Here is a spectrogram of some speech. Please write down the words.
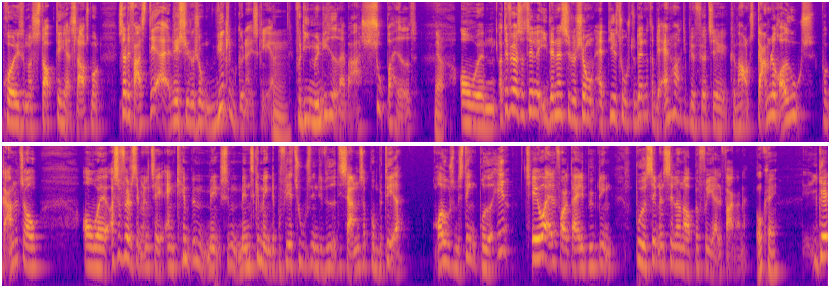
prøver ligesom at stoppe det her slagsmål, så er det faktisk der, at det situationen virkelig begynder at eskalere. Mm. Fordi myndighederne er bare super hadet. Ja. Og, øhm, og det fører så til, at i den her situation, at de her to studenter, der bliver anholdt, de bliver ført til Københavns gamle rådhus på Gammeltorv. Og, øh, og så fører det simpelthen til, at en kæmpe menneske, menneskemængde på flere tusind individer, de samles og bombarderer rådhuset med sten, bryder ind, tæver alle folk, der er i bygningen, bryder simpelthen cellerne op befrier alle fangerne. Okay. Igen,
